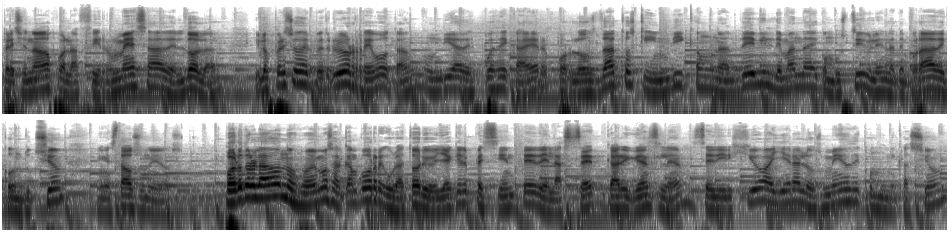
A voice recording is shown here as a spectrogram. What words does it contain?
presionados por la firmeza del dólar, y los precios del petróleo rebotan un día después de caer por los datos que indican una débil demanda de combustible en la temporada de conducción en Estados Unidos. Por otro lado, nos movemos al campo regulatorio, ya que el presidente de la SED, Gary Gensler, se dirigió ayer a los medios de comunicación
